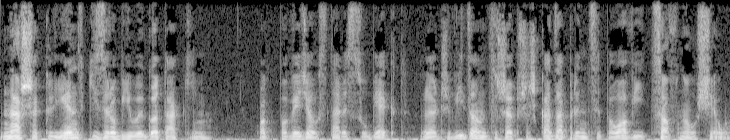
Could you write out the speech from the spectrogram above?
Nasze klientki zrobiły go takim, odpowiedział stary subiekt, lecz widząc, że przeszkadza pryncypałowi, cofnął się.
